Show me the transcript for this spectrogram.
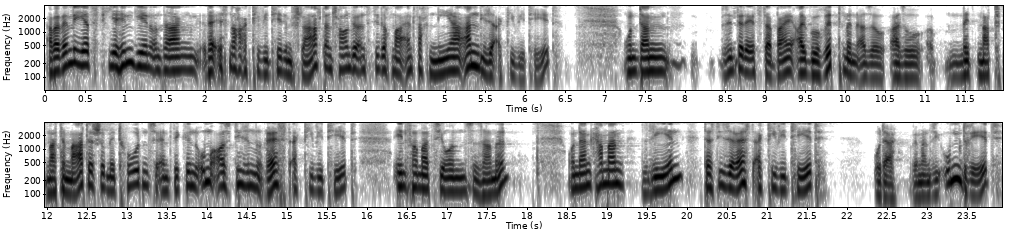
Aber wenn wir jetzt hier hingehen und sagen, da ist noch Aktivität im Schlaf, dann schauen wir uns die doch mal einfach näher an, diese Aktivität. Und dann sind wir da jetzt dabei, Algorithmen, also, also mit mathematische Methoden zu entwickeln, um aus diesem Restaktivität Informationen zu sammeln. Und dann kann man sehen, dass diese Restaktivität oder wenn man sie umdreht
